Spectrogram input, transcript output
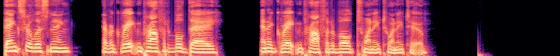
Thanks for listening have a great and profitable day and a great and profitable 2022.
